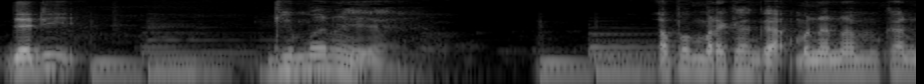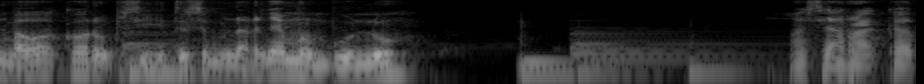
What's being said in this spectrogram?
Jadi gimana ya? Apa mereka nggak menanamkan bahwa korupsi itu sebenarnya membunuh masyarakat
